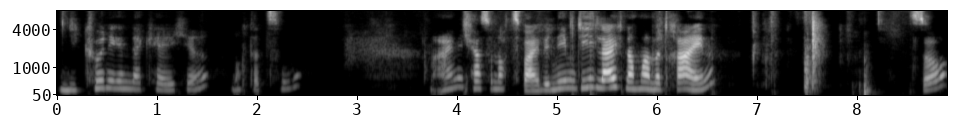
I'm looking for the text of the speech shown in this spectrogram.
Die Königin der Kelche noch dazu. eigentlich hast du noch zwei. Wir nehmen die gleich nochmal mit rein. So.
